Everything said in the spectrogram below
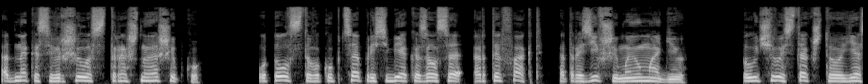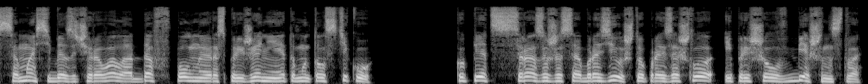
однако совершила страшную ошибку. У толстого купца при себе оказался артефакт, отразивший мою магию. Получилось так, что я сама себя зачаровала, отдав в полное распоряжение этому толстяку. Купец сразу же сообразил, что произошло, и пришел в бешенство.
